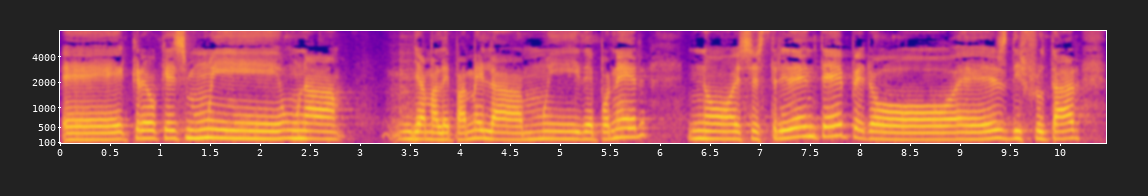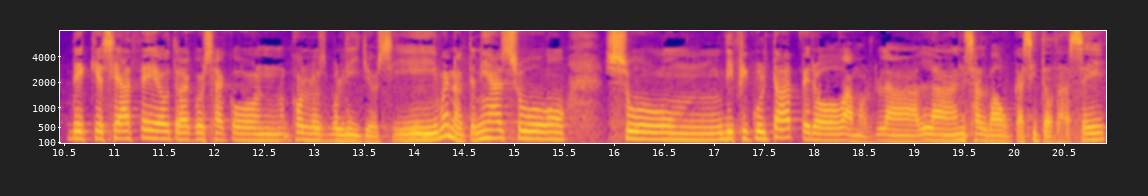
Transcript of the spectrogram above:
Eh, creo que es muy una llámale Pamela, muy de poner. No es estridente, pero es disfrutar de que se hace otra cosa con, los bolillos. Y bueno, tenía su, su dificultad, pero vamos, la, la han salvado casi todas. ¿eh?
